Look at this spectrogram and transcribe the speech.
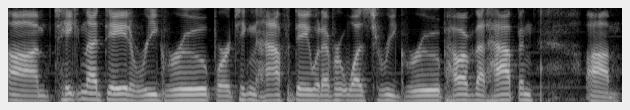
um, taking that day to regroup, or taking half a day, whatever it was, to regroup, however that happened, um,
